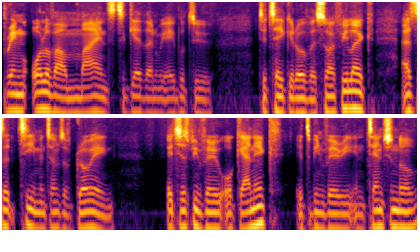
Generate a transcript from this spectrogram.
bring all of our minds together and we're able to to take it over. So I feel like as a team in terms of growing, it's just been very organic. It's been very intentional,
